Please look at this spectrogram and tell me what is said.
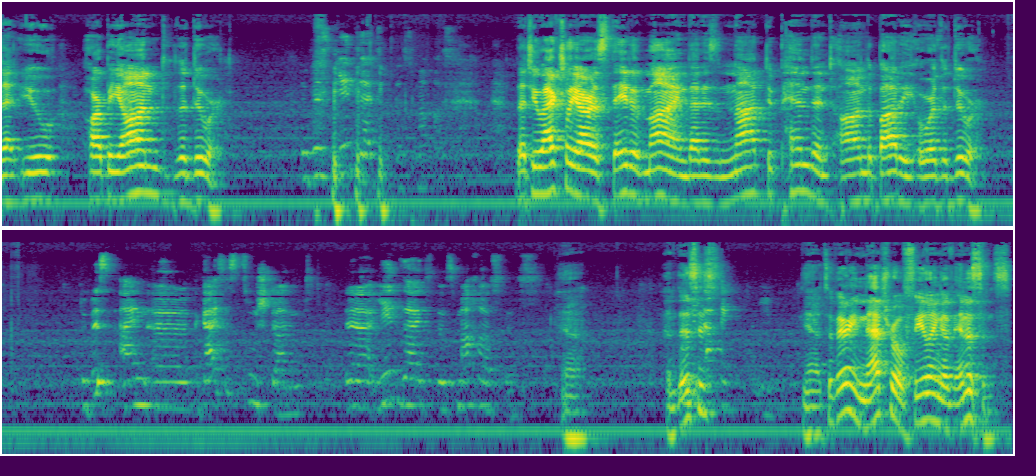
that you are beyond the doer. Du bist jenseits des Machers. That you actually are a state of mind that is not dependent on the body or the doer. Du bist ein äh, Geisteszustand, der jenseits des Machers ist. Yeah. And this is, nicht abhängig von ihm. yeah, it's a very natural feeling of innocence.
